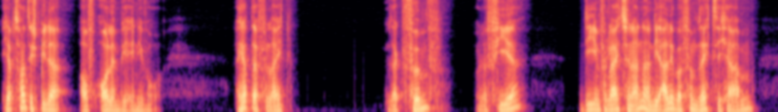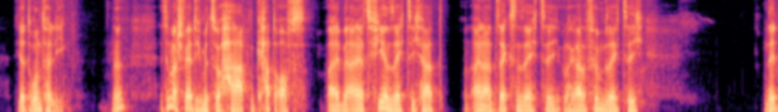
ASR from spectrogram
ich habe 20 Spieler auf All-NBA-Niveau. Ich habe da vielleicht, wie gesagt, fünf oder vier, die im Vergleich zu den anderen, die alle über 65 haben, die da drunter liegen. Ne? Ist immer schwer natürlich mit so harten Cut-Offs, weil wenn einer jetzt 64 hat und einer hat 66 oder gerade 65, Ne,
